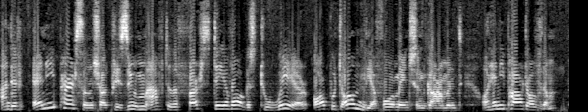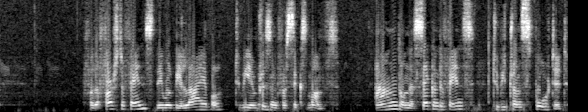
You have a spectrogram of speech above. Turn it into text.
And if any person shall presume after the first day of August to wear or put on the aforementioned garment or any part of them, for the first offence they will be liable to be imprisoned for six months, and on the second offence to be transported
